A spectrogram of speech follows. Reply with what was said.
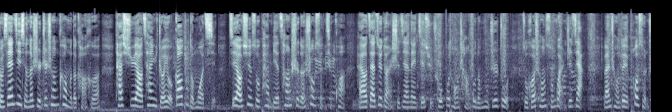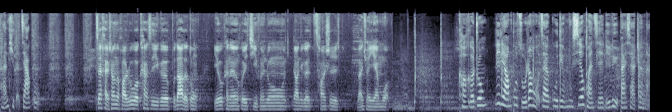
首先进行的是支撑科目的考核，它需要参与者有高度的默契，既要迅速判别舱室的受损情况，还要在最短时间内截取出不同长度的木支柱，组合成损管支架，完成对破损船体的加固。在海上的话，如果看似一个不大的洞，也有可能会几分钟让这个舱室完全淹没。考核中，力量不足让我在固定木楔环节屡屡败下阵来。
